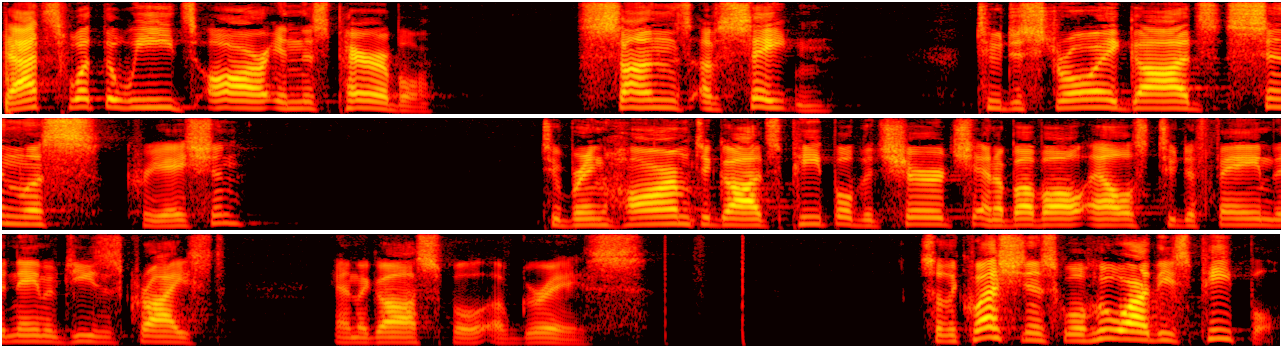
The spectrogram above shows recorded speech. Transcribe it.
That's what the weeds are in this parable sons of Satan to destroy God's sinless creation, to bring harm to God's people, the church, and above all else, to defame the name of Jesus Christ and the gospel of grace. So the question is well, who are these people?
